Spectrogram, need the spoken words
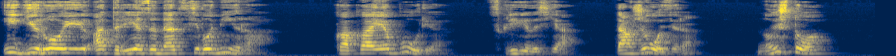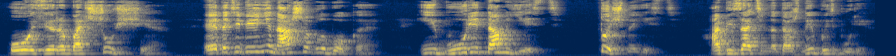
и герои отрезаны от всего мира. Какая буря, скривилась я. Там же озеро. Ну и что? Озеро большущее. Это тебе не наше глубокое. И бури там есть. Точно есть. Обязательно должны быть бури.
